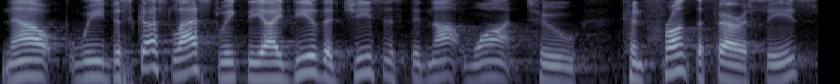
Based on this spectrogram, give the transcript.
Now, we discussed last week the idea that Jesus did not want to confront the Pharisees.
